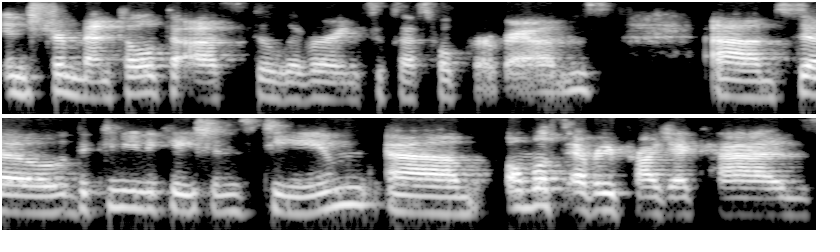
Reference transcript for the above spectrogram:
instrumental to us delivering successful programs. Um, so the communications team, um, almost every project has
